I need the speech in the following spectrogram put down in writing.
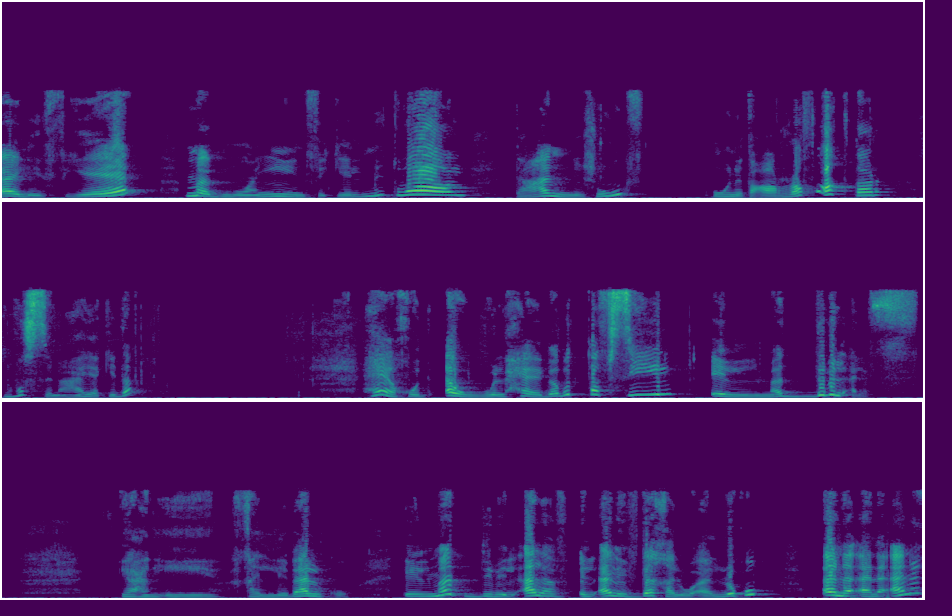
ألف ياء. مجموعين في كلمة واي. تعال نشوف ونتعرف أكتر. نبص معايا كده. هاخد أول حاجة بالتفصيل المد بالألف. يعني إيه؟ خلي بالكم المد بالألف الألف دخل وقال لكم أنا أنا أنا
